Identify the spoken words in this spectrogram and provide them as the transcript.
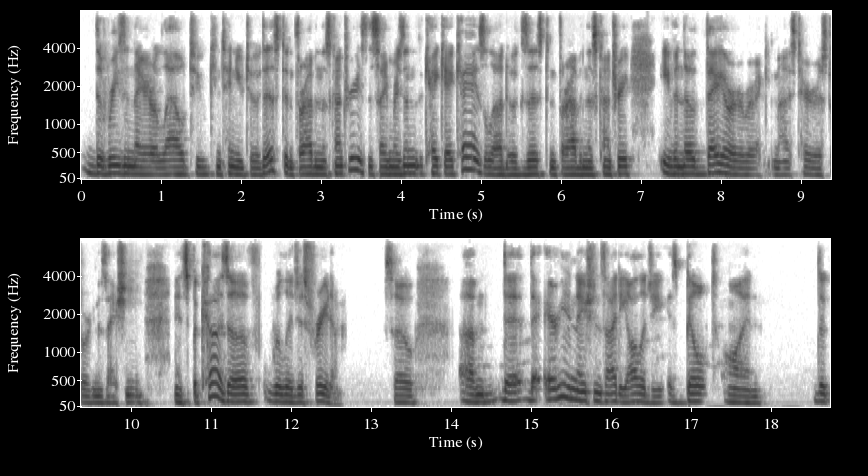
the reason they are allowed to continue to exist and thrive in this country is the same reason the KKK is allowed to exist and thrive in this country, even though they are a recognized terrorist organization. And it's because of religious freedom. So um, the the Aryan Nation's ideology is built on the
